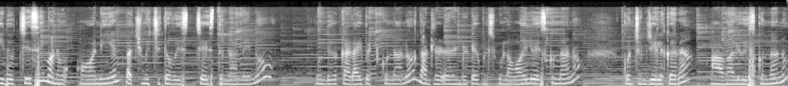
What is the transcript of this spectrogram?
ఇది వచ్చేసి మనం ఆనియన్ పచ్చిమిర్చితో వేస్ట్ చేస్తున్నాను నేను. ముందుగా కడాయి పెట్టుకున్నాను. దాంట్లో రెండు టేబుల్ స్పూన్ల ఆయిల్ వేసుకున్నాను. కొంచెం జీలకర్ర ఆవాలు వేసుకున్నాను.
